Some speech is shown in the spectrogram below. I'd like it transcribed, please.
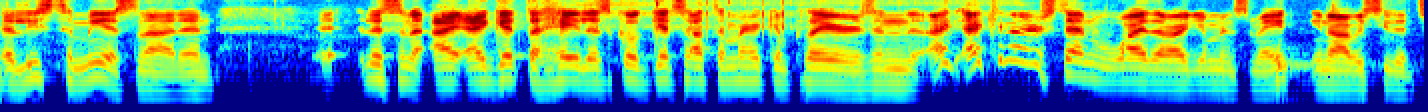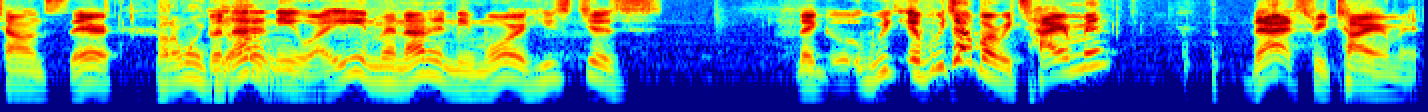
At least to me, it's not. And uh, listen, I, I get the hey, let's go get South American players, and I, I can understand why that argument's made. You know, obviously the talent's there, But I want but not young. in Higuain, man, not anymore. He's just like we, if we talk about retirement, that's retirement.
